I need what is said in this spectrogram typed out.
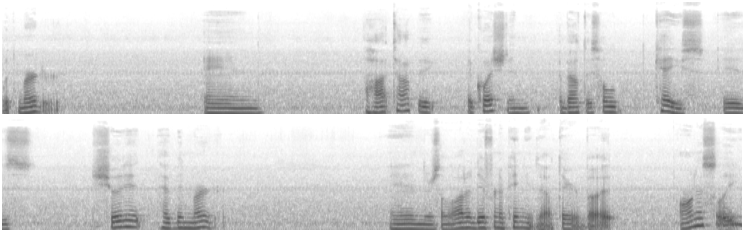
with murder. And the hot topic, the question about this whole case is should it have been murder? And there's a lot of different opinions out there, but honestly,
